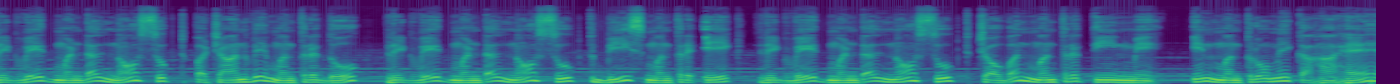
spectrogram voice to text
ऋग्वेद मंडल नौ सुक्त पचानवे मंत्र दो ऋग्वेद मंडल नौ सूक्त बीस मंत्र एक ऋग्वेद मंडल नौ सूक्त चौवन मंत्र तीन में। इन मंत्रों में कहा है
